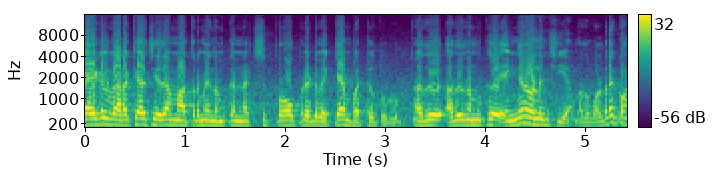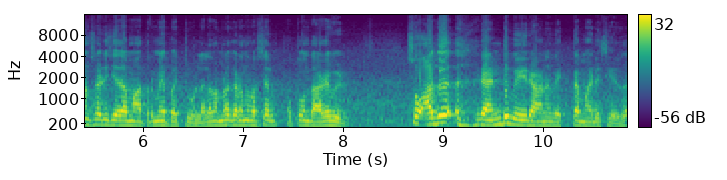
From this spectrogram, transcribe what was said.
കൈകൾ വിറയ്ക്കാതെ ചെയ്താൽ മാത്രമേ നമുക്ക് നട്ട്സ് പ്രോപ്പറായിട്ട് വെക്കാൻ പറ്റത്തുള്ളൂ. അത് അത് നമുക്ക് എങ്ങനെ വേണമെങ്കിലും ചെയ്യാം. അത് വളരെ കോൺസെൻട്രേറ്റ് ചെയ്താൽ മാത്രമേ പറ്റുള്ളൂ. അല്ല നമ്മൾ കിടന്ന് വർഷം പത്തവും താഴെ വീഴും. സോ അത് രണ്ട് പേരാണ് വ്യക്തമായിട്ട് ചെയ്തത്.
